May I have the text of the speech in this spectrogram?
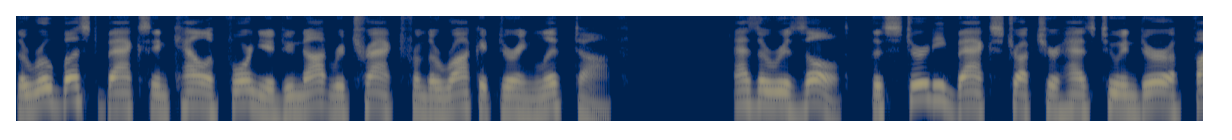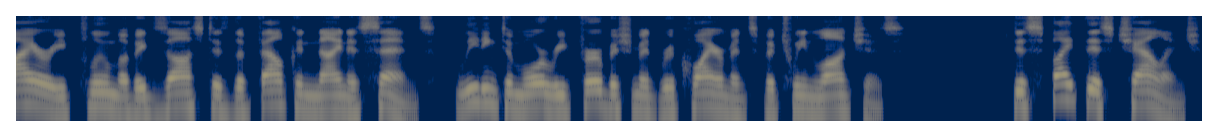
the robust backs in California do not retract from the rocket during liftoff. As a result, the sturdy back structure has to endure a fiery plume of exhaust as the Falcon 9 ascends, leading to more refurbishment requirements between launches. Despite this challenge,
